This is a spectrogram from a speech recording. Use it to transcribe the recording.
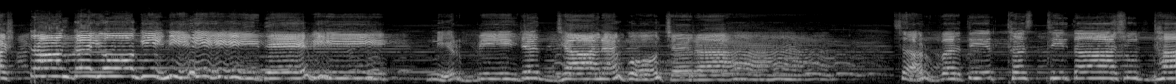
अष्टाङ्गयोगिनी देवी निर्बीजध्यानगोचरा। सर्वतीर्थस्थिता शुद्धा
